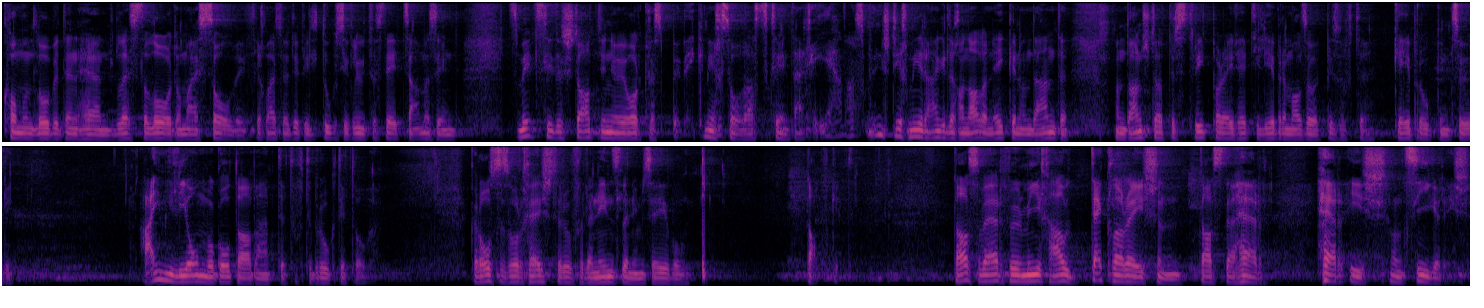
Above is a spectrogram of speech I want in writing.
Komm und lobe den Herrn, bless the Lord, oh my soul. Ich weiß nicht, wie viele tausend Leute dort zusammen sind. Mitten in der Stadt in New York, es bewegt mich so, das zu sehen. Ich denke, ja, das wünschte ich mir eigentlich an allen Ecken und Enden. Und anstatt der Street Parade hätte ich lieber mal so etwas auf der G-Brücke in Zürich. Eine Million, die Gott arbeitet auf der Brücke dort oben grosses Orchester auf einer Insel im See, wo Dampf gibt. Das wäre für mich auch Declaration, dass der Herr Herr ist und Sieger ist.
